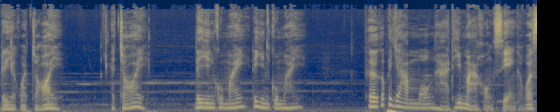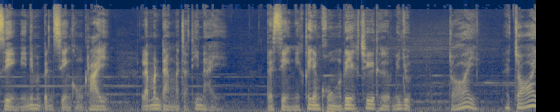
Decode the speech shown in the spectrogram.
เรียกว่าจอยไอ้จอย ได้ยินกูไหมได้ยินกูไหมเธอก็พยายามมองหาที่มาของเสียงครับว่าเสียงนี้นี่มันเป็นเสียงของใคร และมันดังมาจากที่ไหน แต่เสียงนี้ก็ยังคงเรียกชื่อเธอไม่หยุด จอยไอ้จอย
